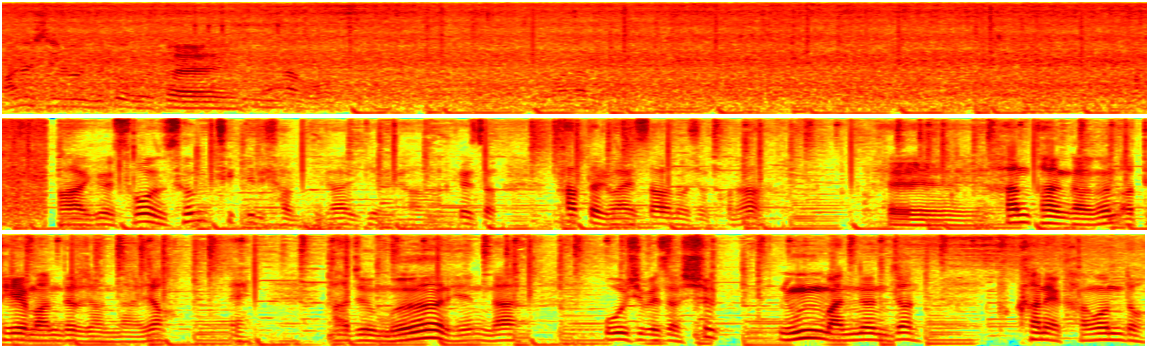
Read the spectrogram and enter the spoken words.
많은 시는 이쪽으로 아, 이게 소원 성취길이랍니다, 이게. 아, 그래서 탑들 많이 쌓아 놓으셨구나. 예, 한탄강은 어떻게 만들어졌나요? 예, 아주 먼 옛날 50에서 16만 년 전 북한의 강원도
